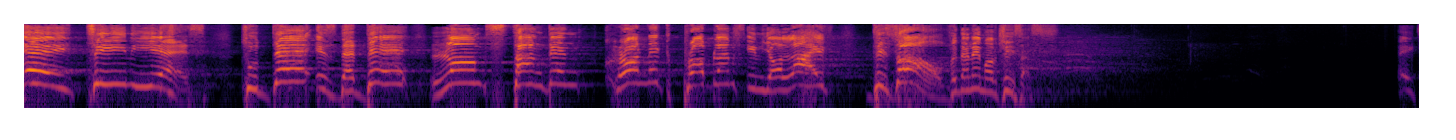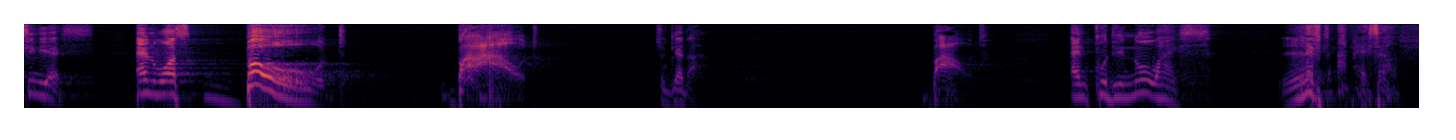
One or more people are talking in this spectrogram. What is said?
18 years. Today is the day long standing chronic problems in your life dissolve in the name of Jesus. 18 years. And was bowed, bowed together. Bowed. And could in no wise lift up herself.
